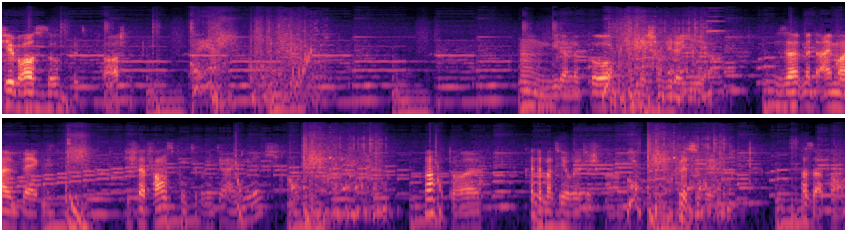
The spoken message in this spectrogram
viel brauchst du. Willst du mich verarschen? Hm, wieder eine Po. Nicht schon wieder hier. Ihr seid mit einmal weg. Wie viele Erfahrungspunkte bringt ihr eigentlich? Ach, toll. Könnte man theoretisch fahren. Zu wenig. Also abhauen.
